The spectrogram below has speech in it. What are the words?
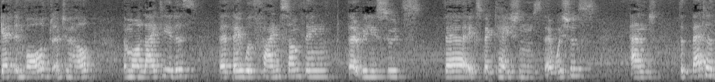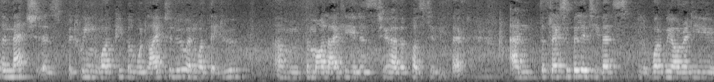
get involved and to help, the more likely it is that they will find something that really suits their expectations, their wishes, and the better the match is between what people would like to do and what they do, um, the more likely it is to have a positive effect. And the flexibility, that's what we already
